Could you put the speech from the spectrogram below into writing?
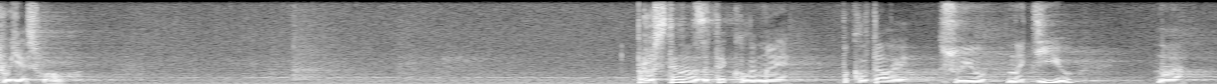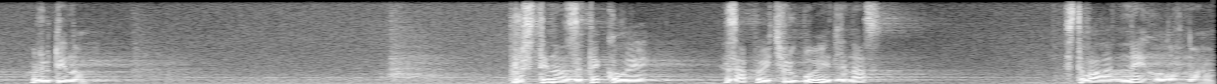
Твоє Слово. Прости нас за те, коли ми покладали свою надію на людину. Прости нас за те, коли заповідь любові для нас ставала не головною.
